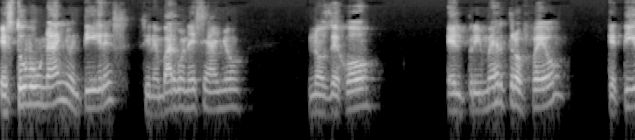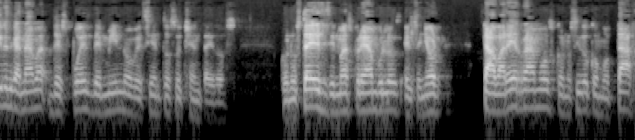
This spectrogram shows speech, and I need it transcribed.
Estuvo un año en Tigres, sin embargo en ese año nos dejó el primer trofeo que Tigres ganaba después de 1982. Con ustedes y sin más preámbulos, el señor Tabaré Ramos, conocido como Taf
